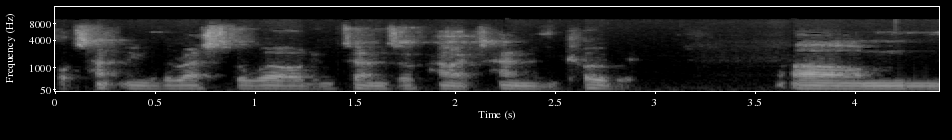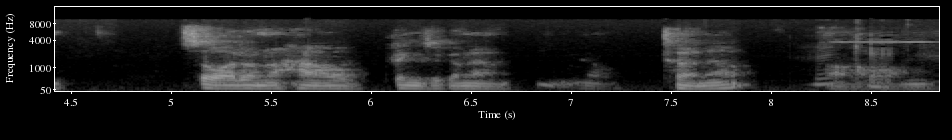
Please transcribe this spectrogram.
what's happening with the rest of the world in terms of how it's handling COVID. Um, so I don't know how things are going to you know, turn out. Okay. Um,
